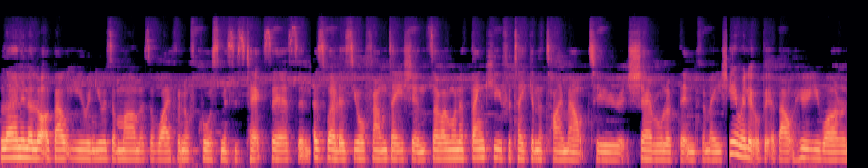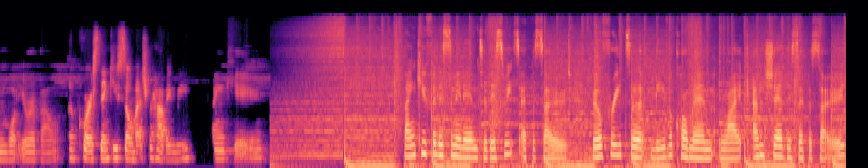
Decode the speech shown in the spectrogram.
learning a lot about you and you as a mom, as a wife, and of course, Mrs. Texas, and as well as your foundation. So I want to thank you for taking the time out to share all of the information, hear a little bit about who you are and what you're about. Of course. Thank you so much for having me. Thank you. Thank you for listening in to this week's episode. Feel free to leave a comment, like, and share this episode.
